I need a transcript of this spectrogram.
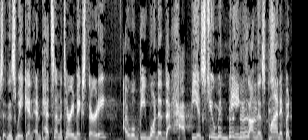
this weekend and Pet Sematary makes 30 I will be one of the happiest human beings on this planet. But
